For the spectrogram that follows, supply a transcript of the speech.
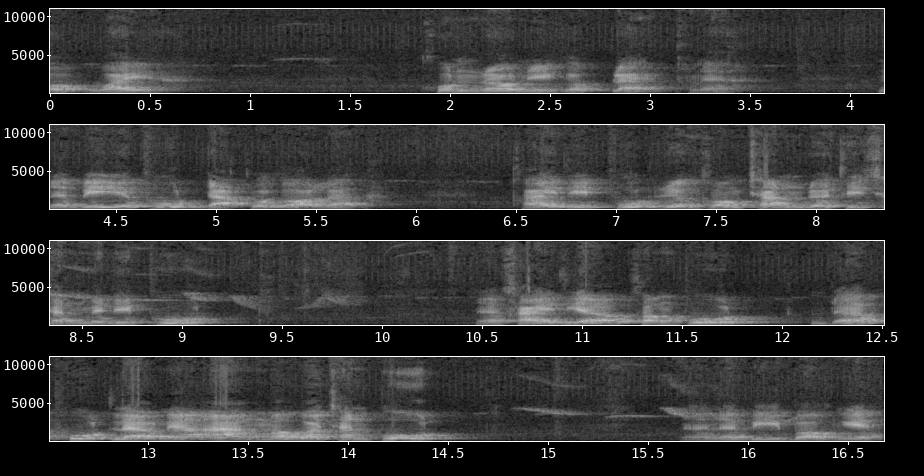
บอกไว้ คนเรานี่ก็แปลกนะนบีพูดดักไว้ก่อนล้วใครที่พูดเรื่องของฉันโดยที่ฉันไม่ได้พูดนะใครที่เอาคำพูด พูดแล้วเนี่ยอ้างมาว่าฉันพูดนะนบีบอกเงี้ย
